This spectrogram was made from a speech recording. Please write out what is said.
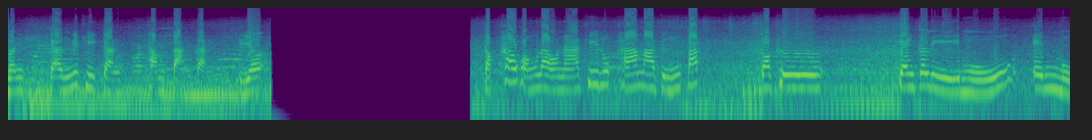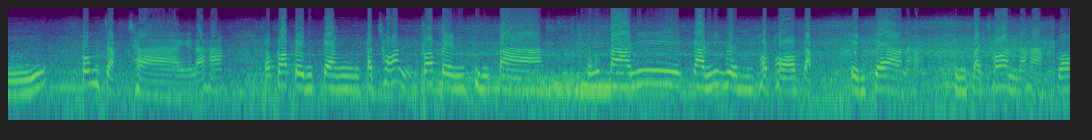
มันการวิธีการทำต่างกัน เยอะ กับข้าวของเรานะที่ลูกค้ามาถึงปั๊บก็คือ แกงกะหรี่หมู เอ็นหมู ต้มจับชายนะคะ แล้วก็เป็นแกงปลาช่อนก็เป็นพุงปลาพุงปลานี่การนิยมพอๆกับ เอ็นแก้วนะคะพุงปลาช่อนนะคะ ก็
